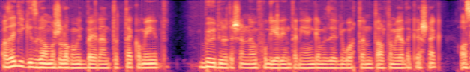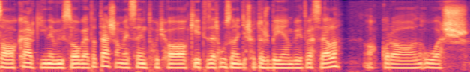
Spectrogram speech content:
az egyik izgalmas dolog, amit bejelentettek, amit bődületesen nem fog érinteni engem, ezért nyugodtan tartom érdekesnek, az a CarKey nevű szolgáltatás, amely szerint, hogyha 2021-es 5-ös BMW-t veszel, akkor az OS,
